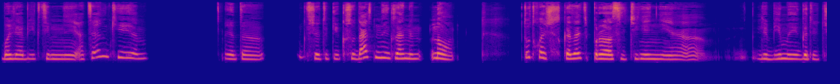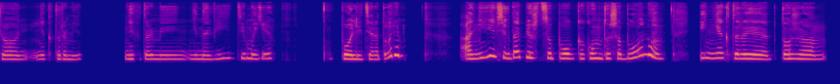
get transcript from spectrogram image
более объективной оценки. Это все-таки государственный экзамен. Но Тут хочется сказать про сочинение любимые горячо некоторыми, некоторыми ненавидимые по литературе. Они всегда пишутся по какому-то шаблону, и некоторые тоже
